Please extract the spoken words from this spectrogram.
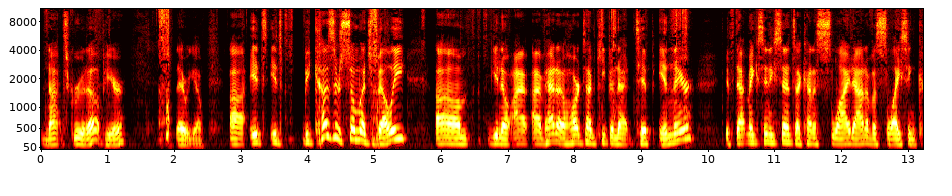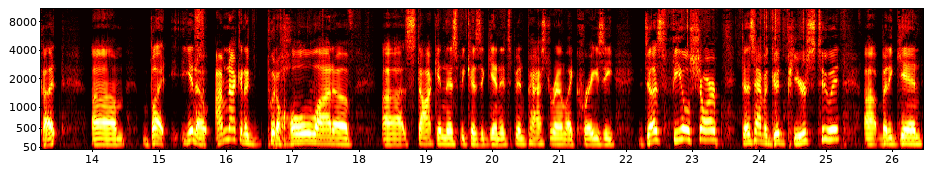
not screw it up here. There we go. Uh, it's it's because there's so much belly. Um, you know, I, I've had a hard time keeping that tip in there if that makes any sense. I kind of slide out of a slicing cut. Um, but, you know, I'm not going to put a whole lot of uh, stock in this because, again, it's been passed around like crazy. Does feel sharp, does have a good pierce to it. Uh, but, again,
